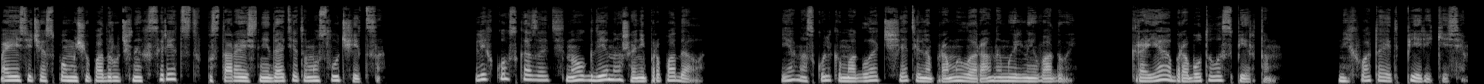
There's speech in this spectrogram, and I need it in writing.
А я сейчас с помощью подручных средств постараюсь не дать этому случиться. Легко сказать, но где наша не пропадала. Я, насколько могла, тщательно промыла раны мыльной водой. Края обработала спиртом. Не хватает перекиси.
